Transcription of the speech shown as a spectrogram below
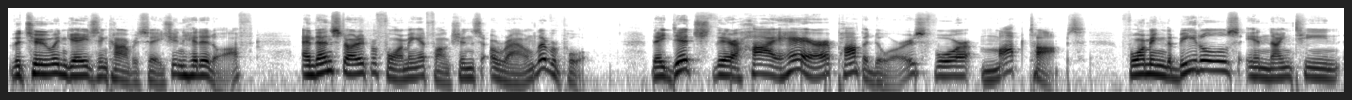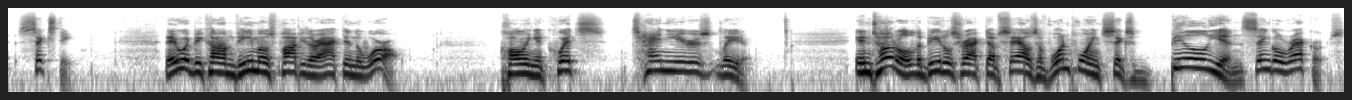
The two engaged in conversation, hit it off, and then started performing at functions around Liverpool. They ditched their high hair pompadours for mop tops, forming the Beatles in 1960. They would become the most popular act in the world, calling it quits 10 years later. In total, the Beatles racked up sales of 1.6 billion single records,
